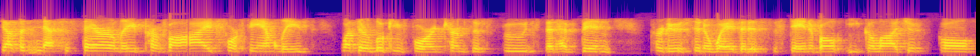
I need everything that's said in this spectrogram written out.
doesn't necessarily provide for families what they're looking for in terms of foods that have been produced in a way that is sustainable, ecological,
